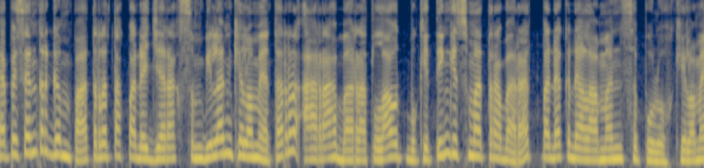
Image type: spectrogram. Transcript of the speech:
Epicenter gempa terletak pada jarak 9 km arah barat laut Bukit Tinggi, Sumatera Barat pada kedalaman 10 km.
